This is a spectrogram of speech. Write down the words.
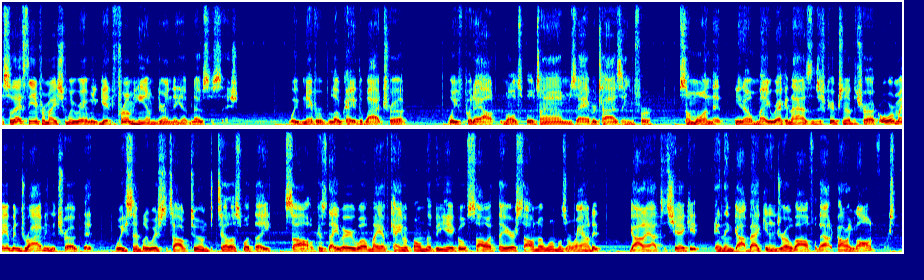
So that's the information we were able to get from him during the hypnosis session. We've never located the white truck. We've put out multiple times advertising for someone that, you know, may recognize the description of the truck or may have been driving the truck that we simply wish to talk to them to tell us what they saw because they very well may have came upon the vehicle, saw it there, saw no one was around it, got out to check it, and then got back in and drove off without calling law enforcement.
